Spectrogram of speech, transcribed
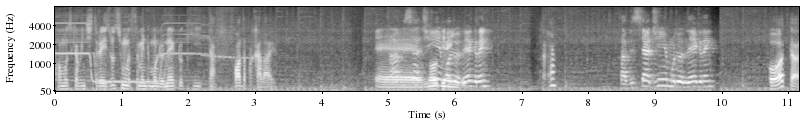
com a música 23, o último lançamento de Molho Negro, que tá foda pra caralho. É, Tá viciadinho em molho negro, hein? Hã? Tá viciadinho em molho negro, hein? Pô, tá,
